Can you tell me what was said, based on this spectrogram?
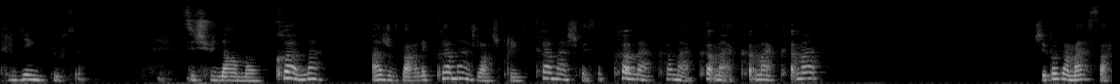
rien de tout ça. Si je suis dans mon comment, hein, je vous parlais comment je lâche prise, comment je fais ça, comment, comment, comment, comment, comment. Je sais pas comment ça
